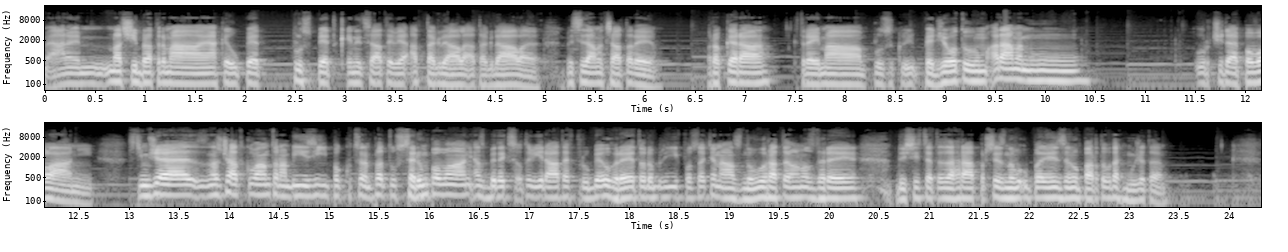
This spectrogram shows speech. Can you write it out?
já nevím, mladší bratr má nějaké úplně plus pět k iniciativě a tak dále a tak dále. My si dáme třeba tady rockera, který má plus pět životům a dáme mu určité povolání. S tím, že na začátku vám to nabízí, pokud se nepletu, sedm povolání a zbytek se otevíráte v průběhu hry, je to dobrý v podstatě na znovu hratelnost hry, když si chcete zahrát prostě znovu úplně zelenou partou, tak můžete.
